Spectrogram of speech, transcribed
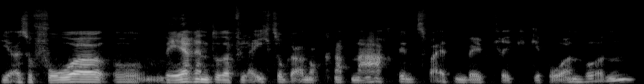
die also vor, äh, während oder vielleicht sogar noch knapp nach dem Zweiten Weltkrieg geboren wurden.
